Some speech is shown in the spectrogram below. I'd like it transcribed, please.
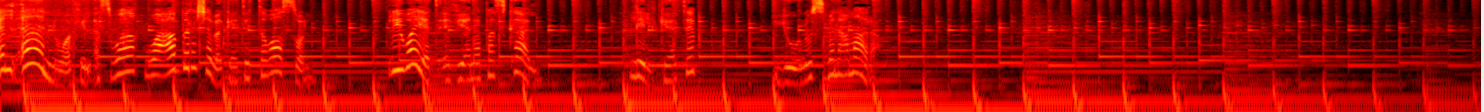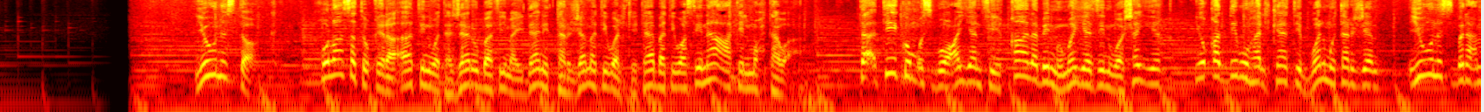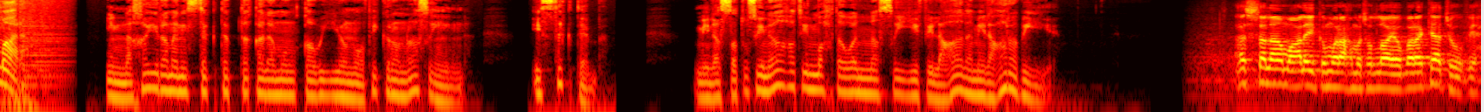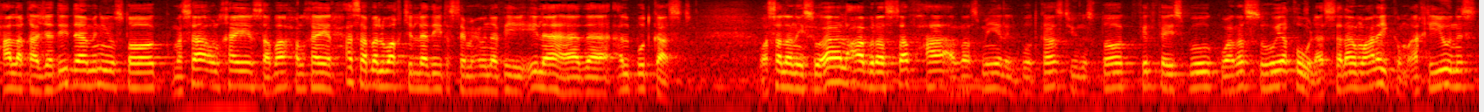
الآن وفي الأسواق وعبر شبكات التواصل. رواية إفيانا باسكال. للكاتب يونس بن عمارة. يونس توك خلاصة قراءات وتجارب في ميدان الترجمة والكتابة وصناعة المحتوى. تأتيكم أسبوعيا في قالب مميز وشيق يقدمها الكاتب والمترجم يونس بن عمارة. إن خير من استكتبت قلم قوي وفكر رصين. استكتب. منصة صناعة المحتوى النصي في العالم العربي. السلام عليكم ورحمة الله وبركاته. في حلقة جديدة من يوستوك مساء الخير صباح الخير حسب الوقت الذي تستمعون فيه إلى هذا البودكاست. وصلني سؤال عبر الصفحة الرسمية للبودكاست يونستوك في الفيسبوك ونصه يقول السلام عليكم أخي يونس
